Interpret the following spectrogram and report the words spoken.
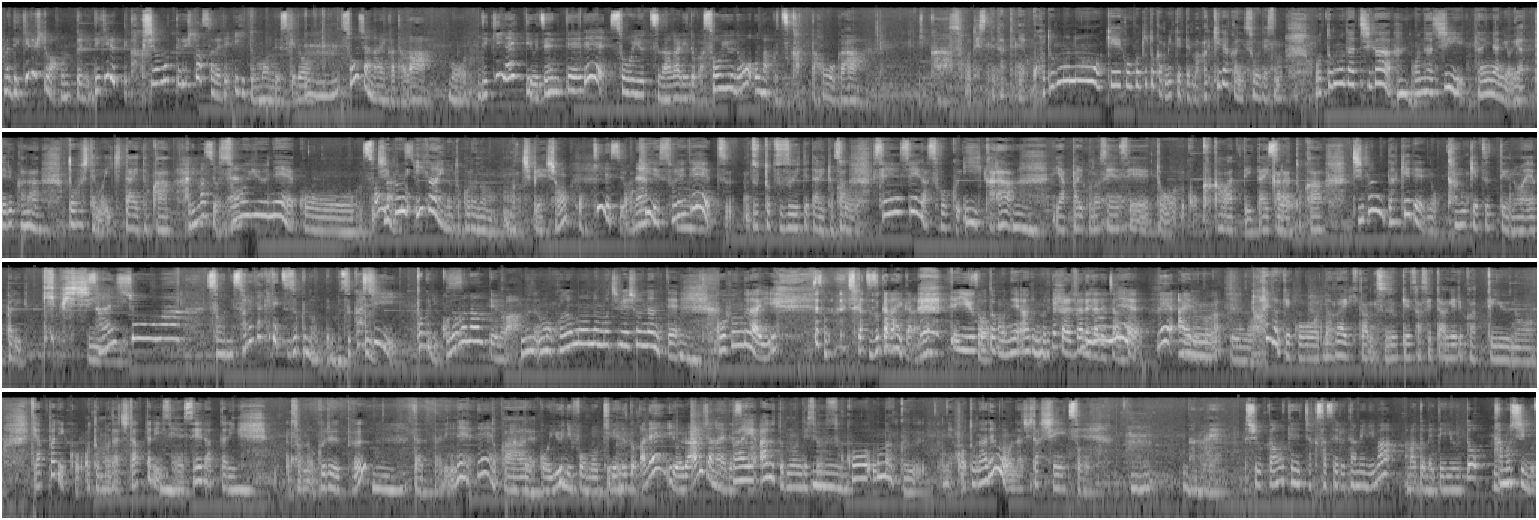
まあ、できる人は本当にできるって確信を持ってる人はそれでいいと思うんですけど、うん。そうじゃない方はもうできないっていう前提でそういうつながりとかそういうのをうまく使った方がかな。そうですね。だってね子供のお稽古事とか見てても明らかにそうですもん。お友達が同じ何々をやってるからうんどうしても行きたいとか、ありますよね。そういうねこう自分以外のところのモチベーション大きいですよね。大きいです。それでつ、ずっと続いてたりとか先生がすごくいいから、うん。やっぱりこの先生とこう関わっていたいからとか自分だけでの完結っていうのはやっぱり厳しい最初はそうねそれだけで続くのって難しい、特に子供なんていうのは、むもう子供のモチベーションなんて5分ぐらい。っそうしか続かないからね。ていうこともねあるのでだから誰々ちゃんとねね会えるとかっていうのは、どれだけこう長い期間続けさせてあげるかっていうのをやっぱりこうお友達だったり先生だったりそのグループうん。だったりねとか。こうユニフォームを着れるとかねいろいろあるじゃないいっですか。ぱいあると思うんですよ、うん。そこをうまく、ね、大人でも同じだし、そうなので習慣を定着させるためにはまとめて言うと楽しむ、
